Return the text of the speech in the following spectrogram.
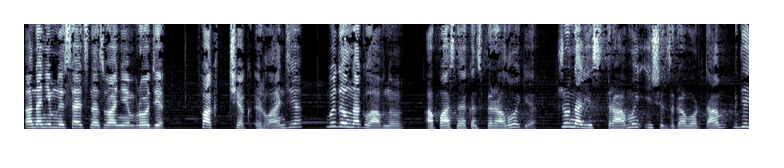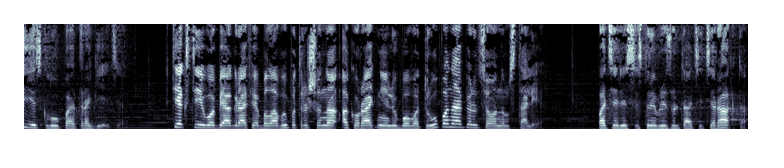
Анонимный сайт с названием вроде «Факт-чек Ирландия» выдал на главную. Опасная конспирология. Журналист с травмой ищет заговор там, где есть глупая трагедия. В тексте его биография была выпотрошена аккуратнее любого трупа на операционном столе. Потеря сестры в результате теракта,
